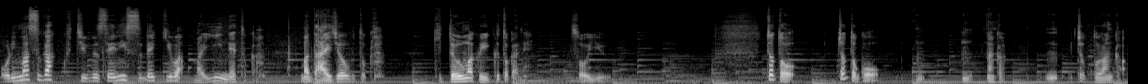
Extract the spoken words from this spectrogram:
おりますが、口癖にすべきは、まあ、いいねとか、まあ、大丈夫とか、きっとうまくいくとかね、そういう、ちょっと、ちょっとこう、うん、なんか、ん、ちょっとなんか、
